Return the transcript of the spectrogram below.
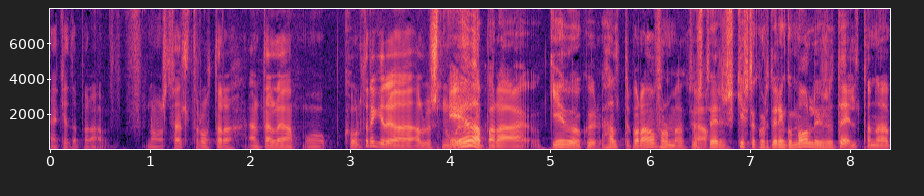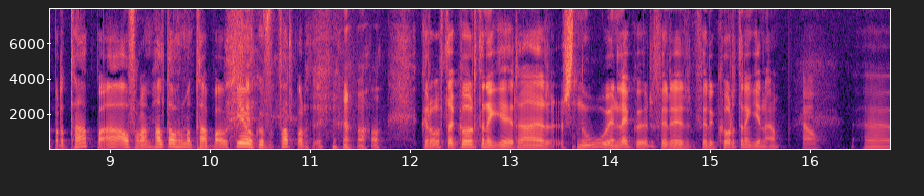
Já, geta bara nánast felt þróttara endanlega og kóldrengir er alveg snúið eða bara gefið okkur, haldi bara áfram að, þú veist, þeir skipta hvort er einhver máli í þessu deild, þannig að bara tapa áfram, halda áfram að tapa og gefa okkur fallbaratu Gróta kóldrengir, það er snúin leikur fyrir, fyrir kóldrengina Já, uh,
